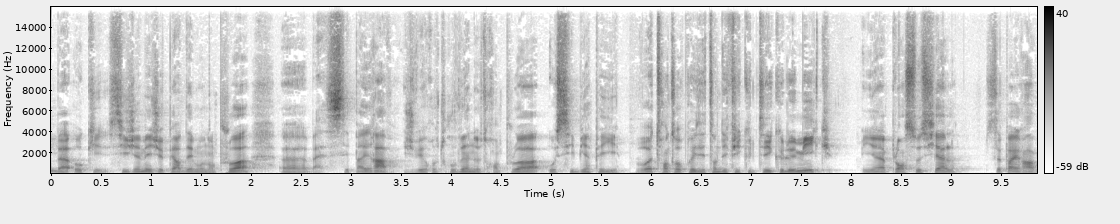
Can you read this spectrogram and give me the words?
bah ok, si jamais je perdais mon emploi, euh, bah, c'est pas grave, je vais retrouver un autre emploi aussi bien payé. Votre entreprise est en difficulté économique, il y a un plan social, c'est pas grave.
